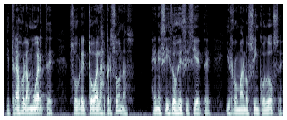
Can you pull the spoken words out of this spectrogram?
y trajo la muerte sobre todas las personas. Génesis 2.17 y Romanos 5.12.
